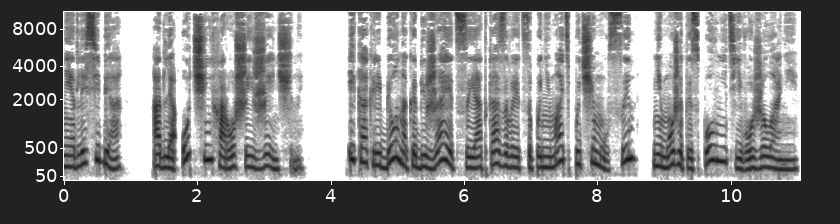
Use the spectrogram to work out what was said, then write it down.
Не для себя, а для очень хорошей женщины. И как ребенок обижается и отказывается понимать, почему сын не может исполнить его желание.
